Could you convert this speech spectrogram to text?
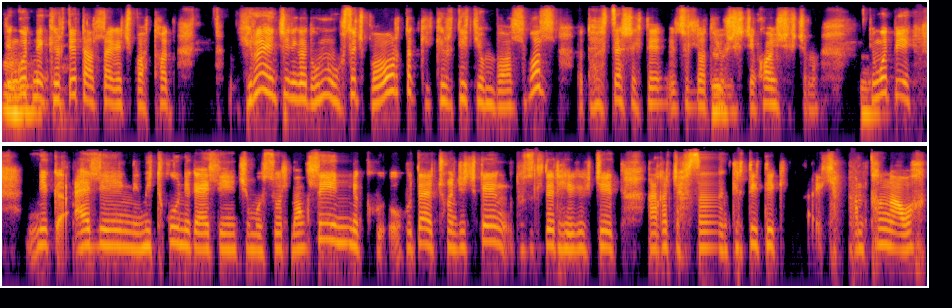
Тэнгүүд нэг кредит авлаа гэж ботход хэрвээ энэ чинь ингээд үнэн өсөж буурдаг кредит юм болвол тавцаа шиг те эсвэл одоо юу шиг чинь coin шиг ч юм уу. Тэнгүүд би нэг айлын нэг мэдхгүй нэг айлын ч юм эсвэл Монголын нэг хөдөө аж ахуйн жижигхэн төсөл дээр хэрэгжээд гаргаж авсан кредитийг хамтхан авах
